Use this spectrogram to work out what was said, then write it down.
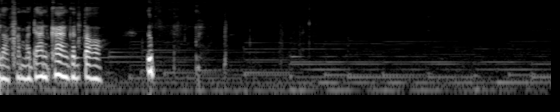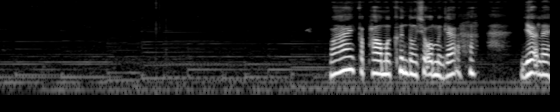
เราขับมาด้านข้างกันต่อ ว้ายกะเพรามาขึ้นตรงชะอมอีกแล้ว เยอะเลย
